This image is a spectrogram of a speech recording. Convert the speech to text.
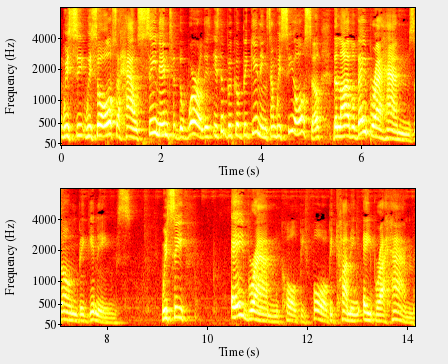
we, see, we saw also how sin entered the world is, is the book of beginnings. And we see also the life of Abraham's own beginnings. We see Abram called before becoming Abraham.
